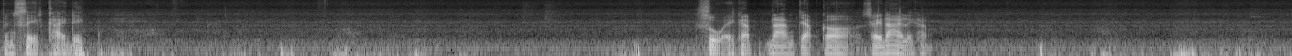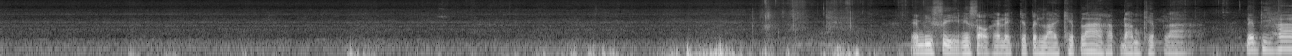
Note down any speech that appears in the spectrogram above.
เป็นเศษขายเด็ก สวยครับ ด้ามจับก็ใช้ได้เลยครับ เล่มที่สี่นี่สองไคเหล็กจะเป็นลายเคปล่าครับดำเคปล่าเล่มที่ห้า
